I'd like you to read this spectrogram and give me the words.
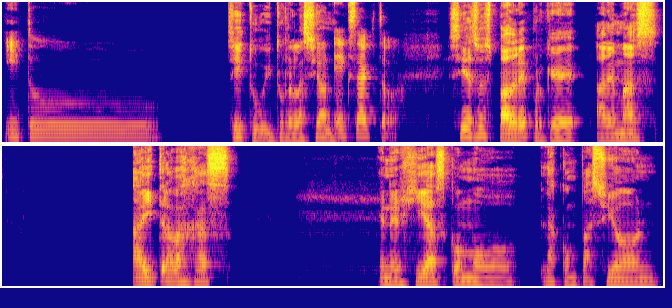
y tu... Sí, tu, y tu relación. Exacto. Sí, eso es padre porque además ahí trabajas energías como la compasión,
